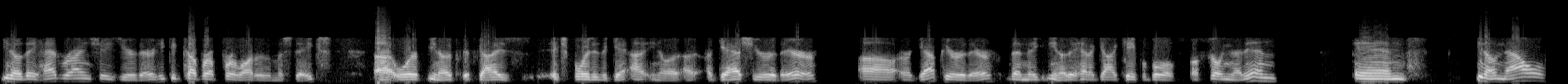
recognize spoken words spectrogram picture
you know, they had Ryan Shazier there. He could cover up for a lot of the mistakes uh, or you know if, if guys exploited a ga- uh, you know a, a gash here or there uh, or a gap here or there, then they you know they had a guy capable of, of filling that in, and you know now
